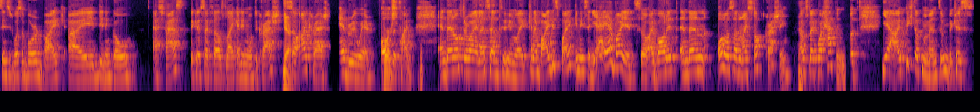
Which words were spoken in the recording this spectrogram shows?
since it was a borrowed bike, I didn't go as fast because I felt like I didn't want to crash. Yeah. So I crashed everywhere all the time. And then after a while, I said to him like, "Can I buy this bike?" And he said, "Yeah, yeah, buy it." So I bought it, and then all of a sudden, I stopped crashing. I was like, "What happened?" But yeah, I picked up momentum because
